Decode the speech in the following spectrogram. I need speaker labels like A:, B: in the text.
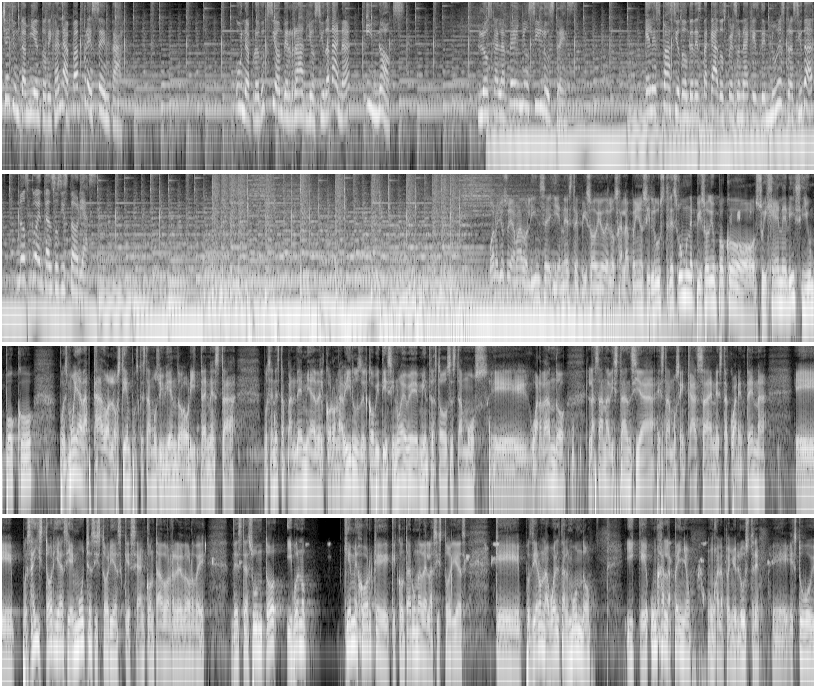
A: H Ayuntamiento de Jalapa presenta una producción de Radio Ciudadana y Nox. Los jalapeños ilustres. El espacio donde destacados personajes de nuestra ciudad nos cuentan sus historias.
B: Yo soy Amado Lince y en este episodio de Los Jalapeños Ilustres, un episodio un poco sui generis y un poco, pues muy adaptado a los tiempos que estamos viviendo ahorita en esta, pues en esta pandemia del coronavirus, del COVID-19, mientras todos estamos eh, guardando la sana distancia, estamos en casa, en esta cuarentena. Eh, pues hay historias y hay muchas historias que se han contado alrededor de, de este asunto. Y bueno, ¿Qué mejor que, contar una de las historias que pues dieron la vuelta al mundo y que un jalapeño, un jalapeño ilustre, eh, estuvo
